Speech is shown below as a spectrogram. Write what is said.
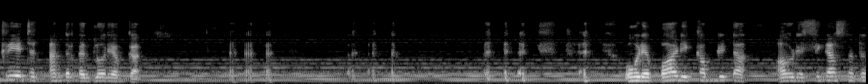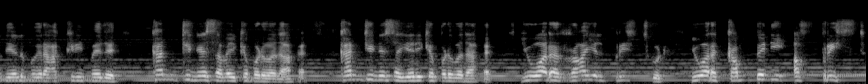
created under the glory of God. உங்களுடைய பாடி கம்ப்ளீட்டா அவருடைய சிங்காசனத்தை எழுப்புகிற அக்கினின் மீது கண்டினியூஸா வைக்கப்படுவதாக கண்டினியூஸா எரிக்கப்படுவதாக. You are a royal priesthood. You are a company of priest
